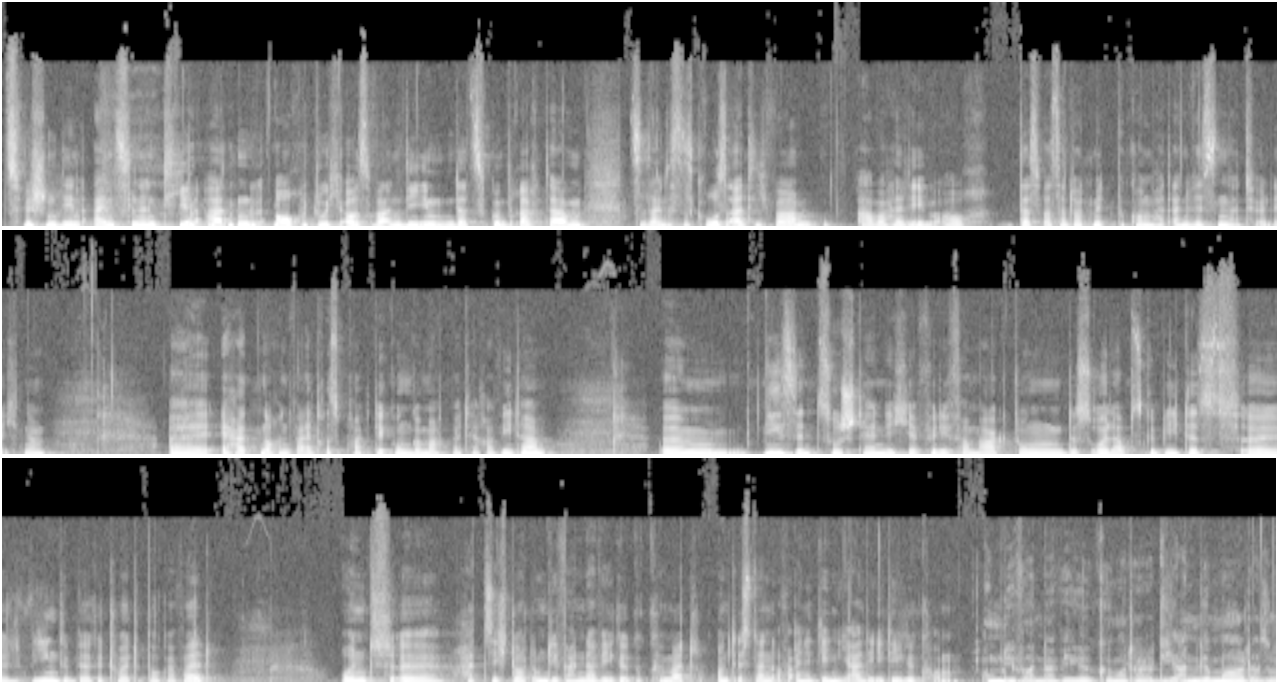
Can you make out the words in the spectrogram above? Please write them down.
zwischen den einzelnen Tierarten auch durchaus waren, die ihn dazu gebracht haben, zu sagen, dass es großartig war. Aber halt eben auch das, was er dort mitbekommen hat, an Wissen natürlich. Ne? Äh, er hat noch ein weiteres Praktikum gemacht bei Terravita. Ähm, die sind zuständig hier für die Vermarktung des Urlaubsgebietes äh, Wien, Gebirge, Teutoburger Wald und äh, hat sich dort um die Wanderwege gekümmert und ist dann auf eine geniale Idee gekommen. Um die Wanderwege gekümmert? Hat er die angemalt, also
